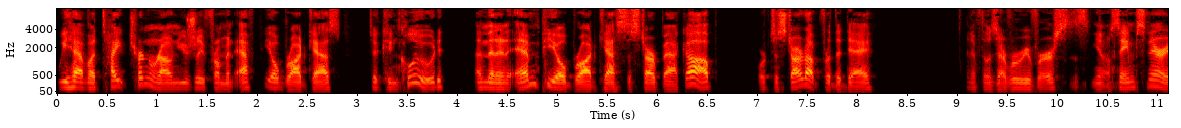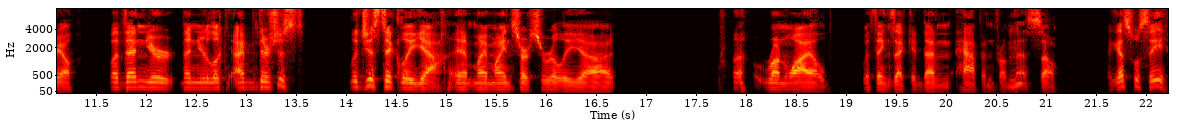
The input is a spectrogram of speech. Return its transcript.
we have a tight turnaround usually from an FPO broadcast to conclude and then an MPO broadcast to start back up or to start up for the day. And if those ever reverse, you know, same scenario. But then you're then you're looking. I there's just logistically, yeah, my mind starts to really uh, run wild with things that could then happen from mm-hmm. this. So I guess we'll see.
